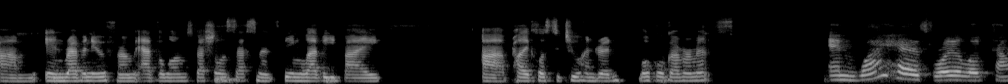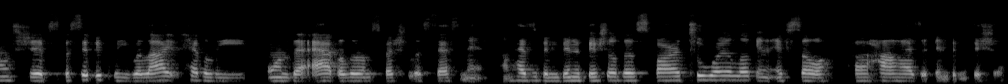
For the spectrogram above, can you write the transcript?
um, in revenue from ad valorem special assessments being levied by uh, probably close to 200 local governments. And why has Royal Oak Township specifically relied heavily on the ad valorem special assessment? Um, has it been beneficial thus far to Royal Oak? And if so, uh, how has it been beneficial?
